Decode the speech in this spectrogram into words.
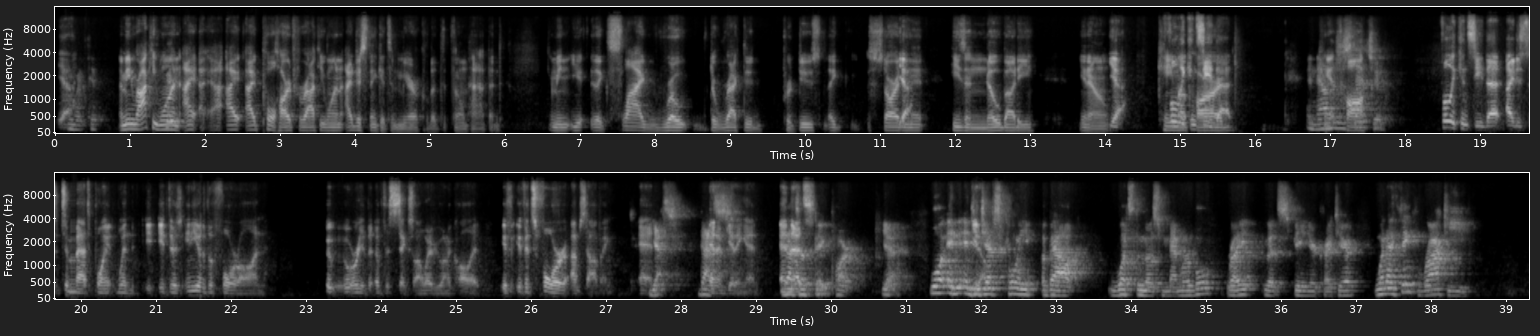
Yeah. I'm with you. I mean, Rocky one, I, I I I pull hard for Rocky one. I just think it's a miracle that the film happened. I mean, you like Sly wrote, directed, produced, like starred in it. He's a nobody, you know. Yeah. came Fully up concede hard. that. And now there's talk. a statue. fully concede that. I just to Matt's point, when if there's any of the four on, or of the six on, whatever you want to call it, if if it's four, I'm stopping and Yes. and I'm getting in, and that's, that's, a big part. Yeah. Well, and, and to Yeah. Jeff's point about what's the most memorable, right? That's being your criteria. When I think Rocky,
